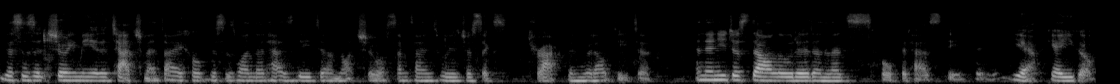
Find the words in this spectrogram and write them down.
this is it showing me an attachment. I hope this is one that has data. I'm not sure. Sometimes we're just extracting without data. And then you just download it and let's hope it has data. Yeah, here you go.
